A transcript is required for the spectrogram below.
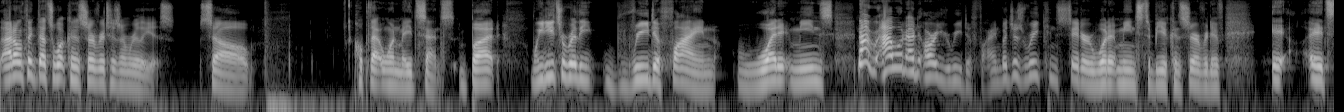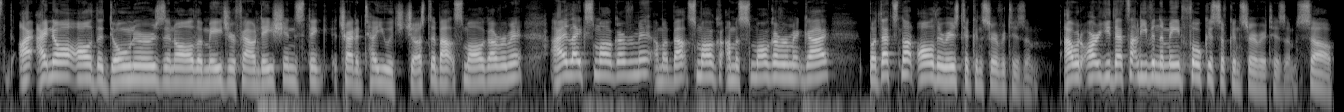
I don't think that's what conservatism really is. So hope that one made sense. But we need to really redefine what it means. Not I would argue redefine, but just reconsider what it means to be a conservative. It, it's I, I know all the donors and all the major foundations think try to tell you it's just about small government. I like small government. I'm about small. I'm a small government guy. But that's not all there is to conservatism. I would argue that's not even the main focus of conservatism. So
